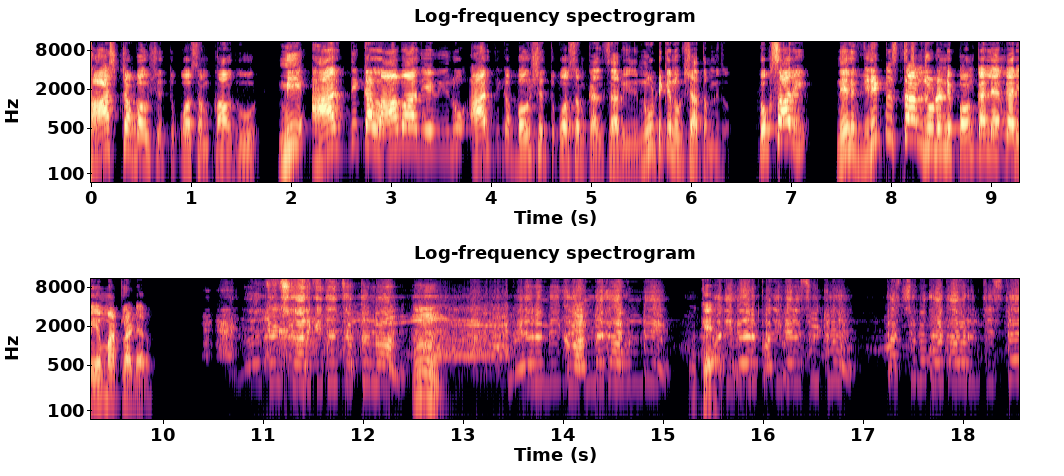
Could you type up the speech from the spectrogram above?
రాష్ట్ర భవిష్యత్తు కోసం కాదు. మీ ఆర్థిక లావాదేవీలు ఆర్థిక భవిష్యత్తు కోసం కలిశారు. ఇది నూటికి నూరు శాతం నిజం. ఒకసారి నేను వినిపిస్తాను చూడండి. పవన్ కళ్యాణ్ గారు ఏం మాట్లాడారు? లోకేష్ గారికి ఇదే చెప్తున్నాను. ఉమ్, నేను మీకు అండగా ఉండి ఓకే. పదిహేను పదిహేను సీట్లు పశ్చిమ గోదావరి నుంచి ఇస్తే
